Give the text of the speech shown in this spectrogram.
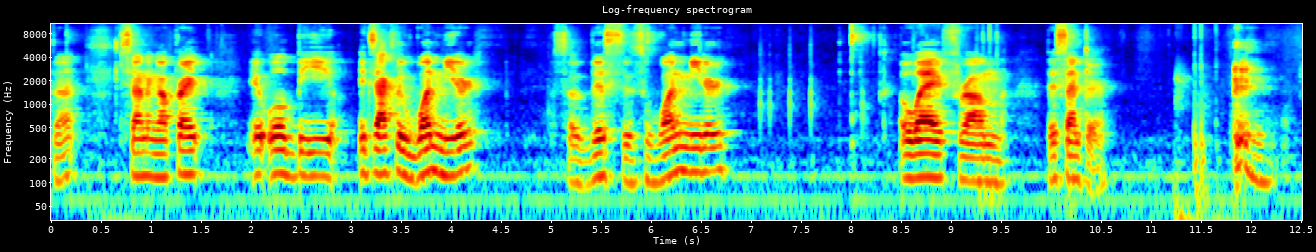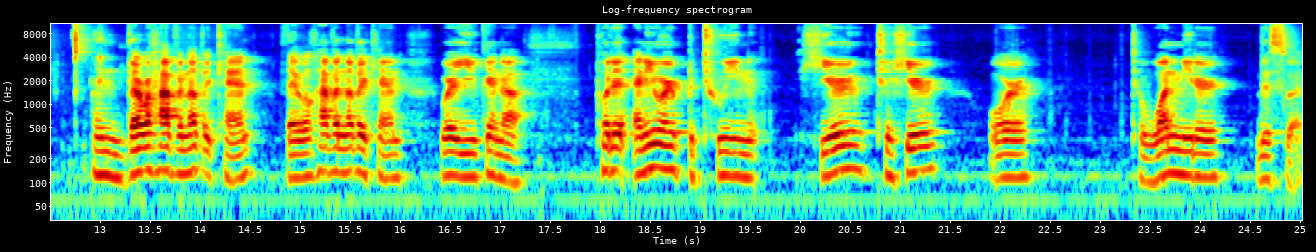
that. Standing upright, it will be exactly 1 meter. So this is 1 meter away from the center. and they will have another can. They will have another can where you can uh, put it anywhere between here to here or to one meter this way.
